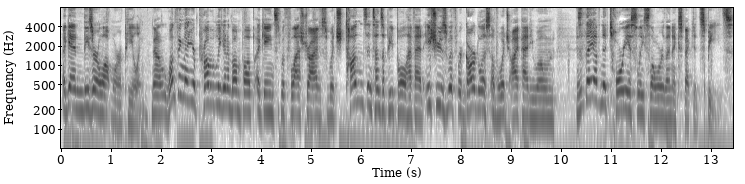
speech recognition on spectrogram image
Again, these are a lot more appealing. Now, one thing that you're probably going to bump up against with flash drives, which tons and tons of people have had issues with regardless of which iPad you own, is that they have notoriously slower than expected speeds.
